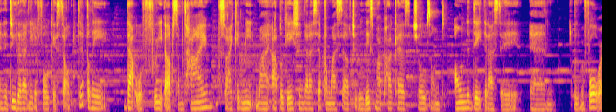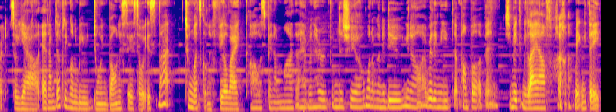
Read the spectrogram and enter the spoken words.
And to do that, I need to focus. So definitely that will free up some time so I can meet my obligation that I set for myself to release my podcast shows on on the date that I said and moving forward. So yeah, and I'm definitely going to be doing bonuses. So it's not too much going to feel like, oh, it's been a month and I haven't heard from the show. What I'm going to do? You know, I really need to pump up. And she makes me laugh, make me think.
